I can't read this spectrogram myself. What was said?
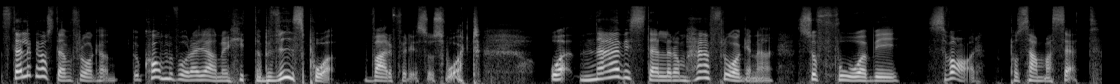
ställer vi oss den frågan, då kommer våra hjärnor hitta bevis på varför det är så svårt. Och när vi ställer de här frågorna så får vi svar på samma sätt.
